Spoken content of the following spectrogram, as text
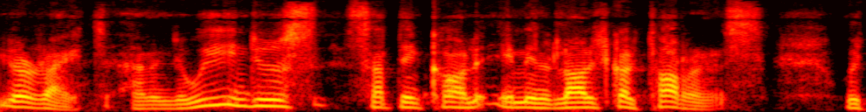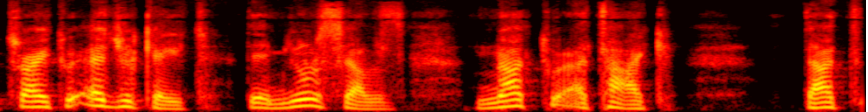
You're right. I mean, we induce something called immunological tolerance. We try to educate the immune cells not to attack that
